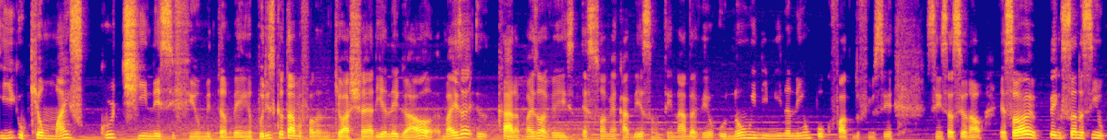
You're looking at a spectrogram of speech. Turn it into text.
E o que eu mais curti nesse filme também, é por isso que eu tava falando que eu acharia legal, mas, é, cara, mais uma vez, é só minha cabeça, não tem nada a ver, o não elimina nem um pouco o fato do filme ser sensacional. É só pensando assim, o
